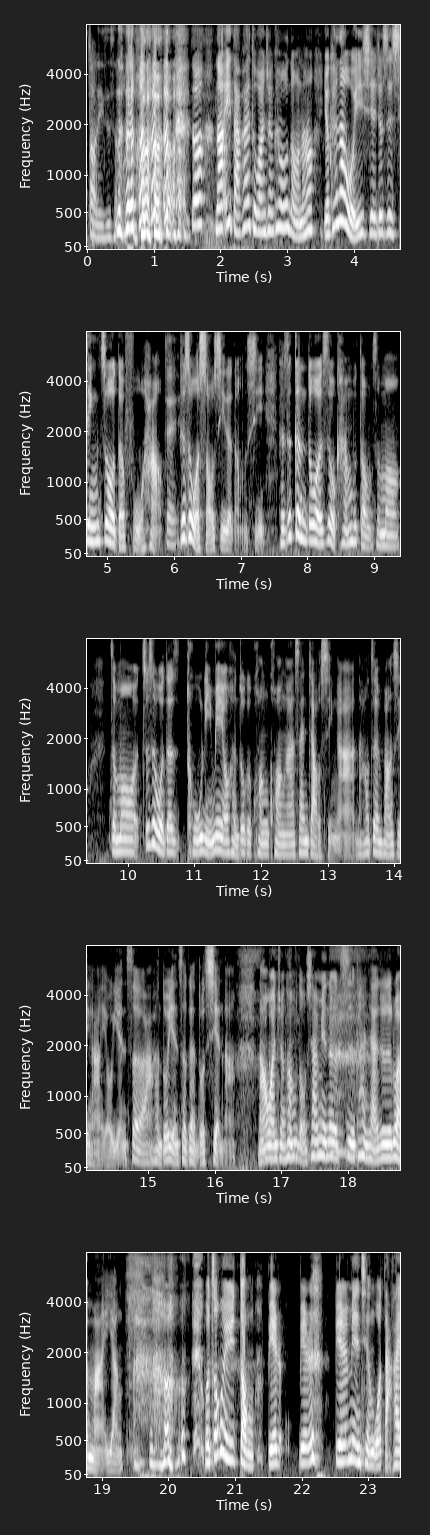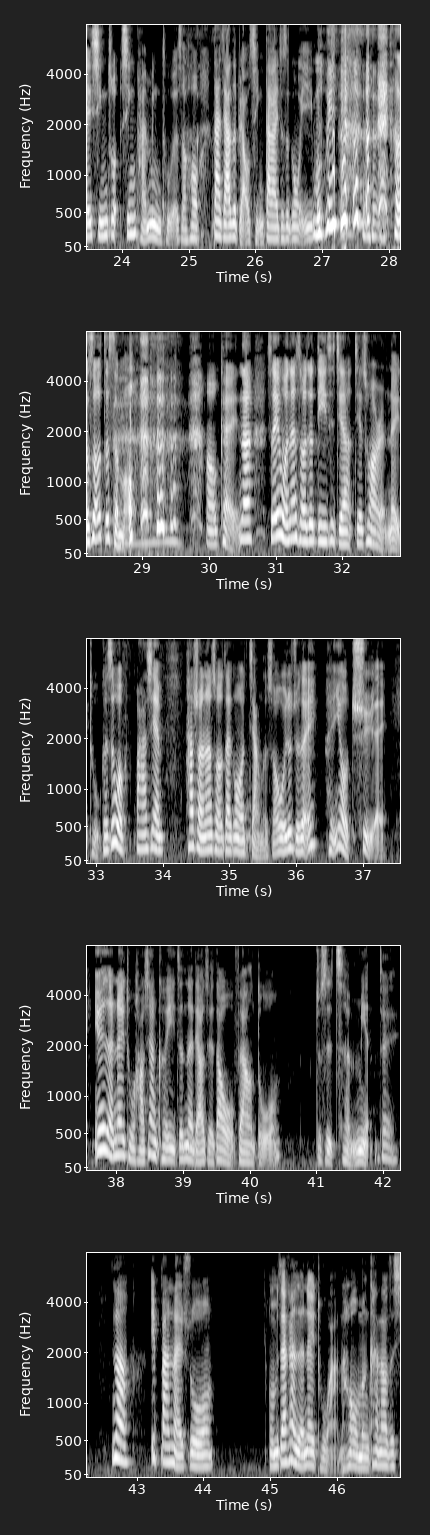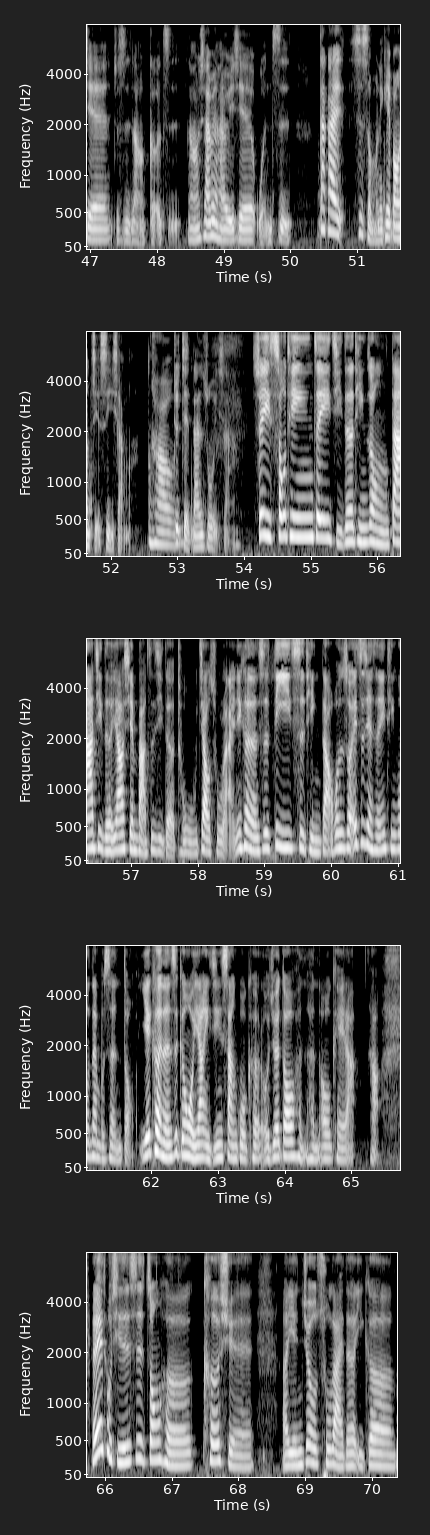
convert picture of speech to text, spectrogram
到底是什么？说，然后一打开图完全看不懂。然后有看到我一些就是星座的符号，对，就是我熟悉的东西。可是更多的是我看不懂什么。怎么？就是我的图里面有很多个框框啊，三角形啊，然后正方形啊，有颜色啊，很多颜色跟很多线啊，然后完全看不懂下面那个字，看起来就是乱码一样。然 后我终于懂别人、别人、别人面前我打开星座星盘命图的时候，大家的表情大概就是跟我一模一样。想说这什么？OK，那所以我那时候就第一次接接触到人类图，可是我发现他说那时候在跟我讲的时候，我就觉得哎很有趣哎。因为人类图好像可以真的了解到我非常多，就是层面。对，那一般来说，我们在看人类图啊，然后我们看到这些就是那格子，然后下面还有一些文字，大概是什么？你可以帮我解释一下吗？好，就简单说一下。所以收听这一集的听众，大家记得要先把自己的图叫出来。你可能是第一次听到，或者说，哎，之前曾经听过，但不是很懂，也可能是跟我一样已经上过课了。我觉得都很很 OK 啦。好，人类图其实是综合科学呃研究出来的一个，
